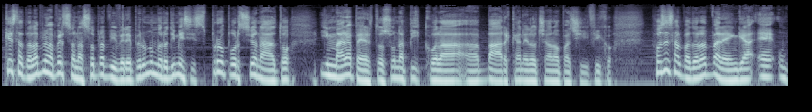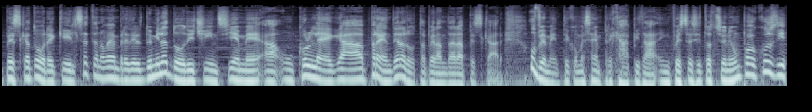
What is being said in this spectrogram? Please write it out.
Che è stata la prima persona a sopravvivere per un numero di mesi sproporzionato in mare aperto su una piccola eh, barca nell'Oceano Pacifico José Salvador Alvarenga è un pescatore che il 7 novembre del 2012 insieme a un collega prende la rotta per andare a pescare. Ovviamente come sempre capita in queste situazioni un po' così,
